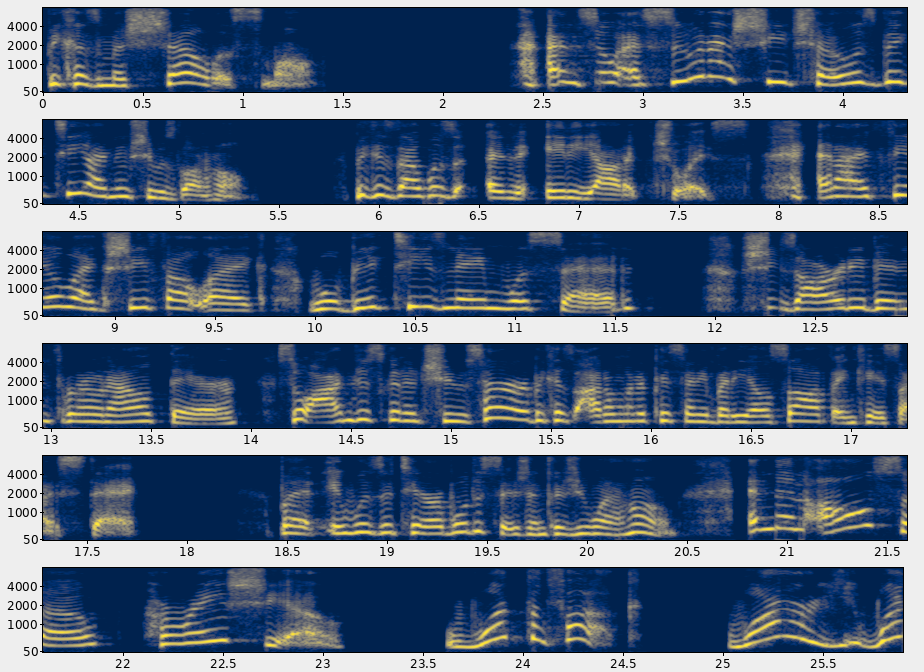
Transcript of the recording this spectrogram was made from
because Michelle is small. And so as soon as she chose Big T, I knew she was going home because that was an idiotic choice. And I feel like she felt like, well, Big T's name was said. She's already been thrown out there. So I'm just going to choose her because I don't want to piss anybody else off in case I stay. But it was a terrible decision because you went home. And then also, Horatio, what the fuck? Why are you why,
